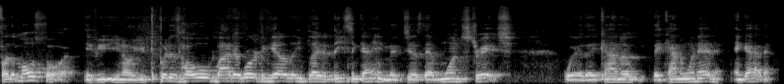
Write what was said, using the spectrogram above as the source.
for the most part. If you you know you put his whole body of work together, he played a decent game. It's just that one stretch where they kind of they kind of went at him and got him.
